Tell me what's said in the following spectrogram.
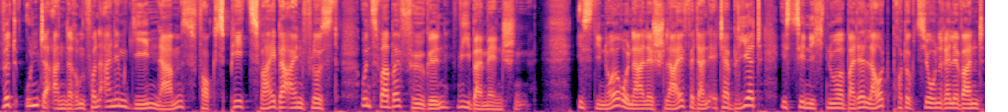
wird unter anderem von einem Gen namens FOXP2 beeinflusst, und zwar bei Vögeln wie bei Menschen. Ist die neuronale Schleife dann etabliert, ist sie nicht nur bei der Lautproduktion relevant,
